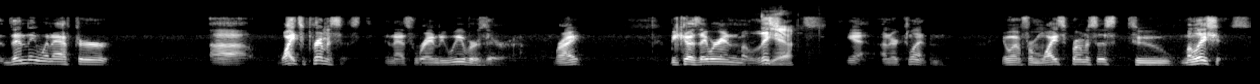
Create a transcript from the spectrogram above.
then they went after uh, white supremacists, and that's Randy Weaver's era, right? Because they were in militias. Yeah. Yeah, under Clinton. It went from white supremacists to militias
